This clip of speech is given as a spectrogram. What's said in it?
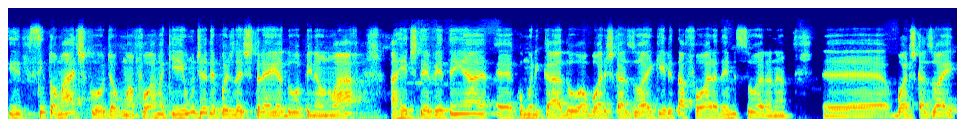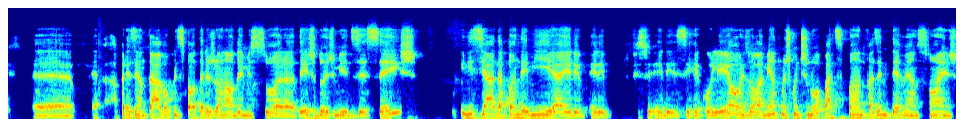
e sintomático de alguma forma que um dia depois da estreia do Opinião no Ar, a Rede TV tenha é, comunicado ao Boris Casoy que ele está fora da emissora. Né? É, Boris Casoy é, apresentava o principal telejornal da emissora desde 2016. Iniciada a pandemia, ele, ele ele se recolheu ao isolamento, mas continuou participando, fazendo intervenções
